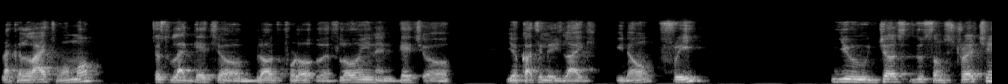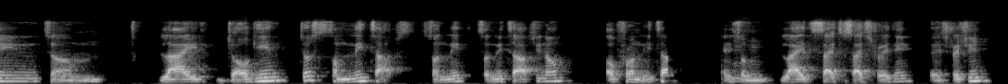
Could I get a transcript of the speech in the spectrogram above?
like a light warm up just to like get your blood uh, flowing and get your your cartilage like you know free you just do some stretching, some light jogging, just some knee taps, some knee, some knee taps, you know, up front knee tap, and mm-hmm. some light side to side stretching, uh, stretching.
